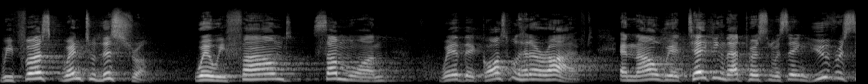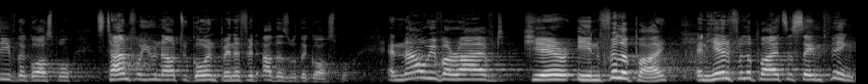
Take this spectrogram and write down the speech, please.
We first went to Lystra, where we found someone where the gospel had arrived. And now we're taking that person, we're saying, You've received the gospel. It's time for you now to go and benefit others with the gospel. And now we've arrived here in Philippi, and here in Philippi it's the same thing,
